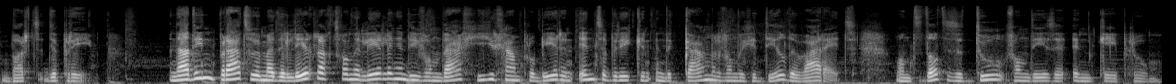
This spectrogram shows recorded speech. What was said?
Bart Depré. Nadien praten we met de leerkracht van de leerlingen die vandaag hier gaan proberen in te breken in de kamer van de gedeelde waarheid, want dat is het doel van deze Incape Room.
